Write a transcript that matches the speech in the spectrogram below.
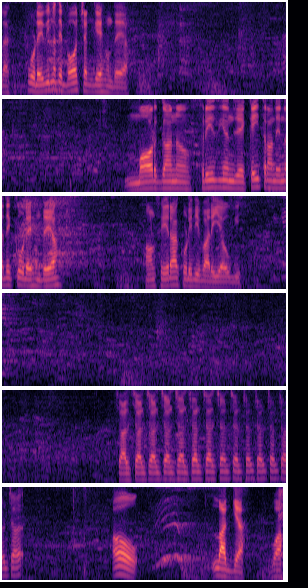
ਲੈ ਘੋੜੇ ਵੀ ਇਹਨਾਂ ਦੇ ਬਹੁਤ ਚੰਗੇ ਹੁੰਦੇ ਆ ਮੋਰਗਨ ਫਰੀਜ਼ੀਅਨ ਜੇ ਕਈ ਤਰ੍ਹਾਂ ਦੇ ਇਹਨਾਂ ਦੇ ਘੋੜੇ ਹੁੰਦੇ ਆ ਹੁਣ ਫੇਰ ਆ ਕੁੜੀ ਦੀ ਵਾਰੀ ਆਊਗੀ ਚੱਲ ਚੱਲ ਚੱਲ ਚੱਲ ਚੱਲ ਚੱਲ ਚੱਲ ਚੱਲ ਚੱਲ ਚੱਲ ਚੱਲ ਚੱਲ ਚੱਲ ਚੱਲ ਓ ਲੱਗ ਗਿਆ ਵਾਹ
